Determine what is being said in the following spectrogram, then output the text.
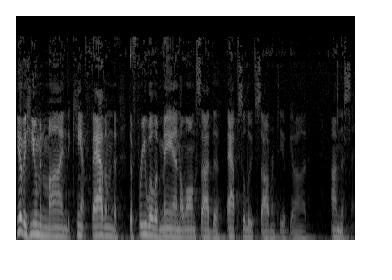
You have a human mind that can't fathom the, the free will of man alongside the absolute sovereignty of God. I'm the same.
